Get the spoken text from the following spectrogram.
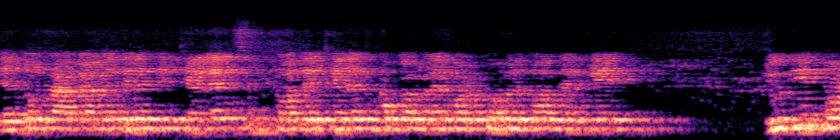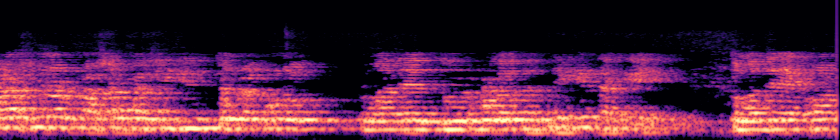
যে তোমরা আগামী দিনে যে চ্যালেঞ্জ তোমাদের চ্যালেঞ্জ মোকাবিলা করতে হবে তোমাদেরকে যদি পড়াশোনার পাশাপাশি যদি তোমরা কোনো তোমাদের দুর্বলতা থেকে থাকে, তোমাদের এখন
